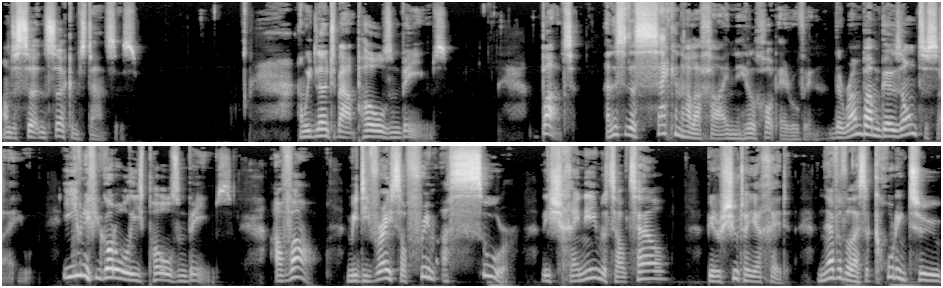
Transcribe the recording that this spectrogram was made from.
under certain circumstances. And we'd learnt about poles and beams. But, and this is the second halacha in Hilchot Eruvin, the Rambam goes on to say, even if you've got all these poles and beams, aval, midivrei sofrim asur, lishchenim letaltel, birshut yachid. Nevertheless, according to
